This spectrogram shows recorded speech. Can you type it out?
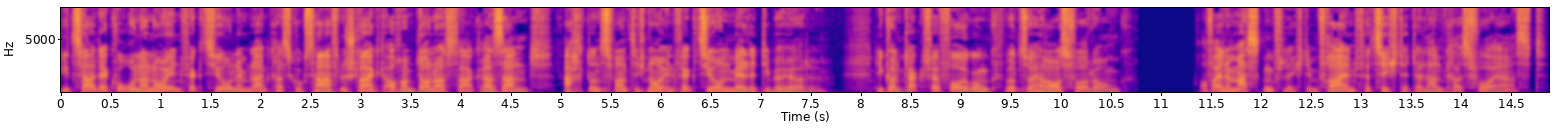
Die Zahl der Corona-Neuinfektionen im Landkreis Cuxhaven steigt auch am Donnerstag rasant. 28 Neuinfektionen meldet die Behörde. Die Kontaktverfolgung wird zur Herausforderung. Auf eine Maskenpflicht im Freien verzichtet der Landkreis vorerst.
